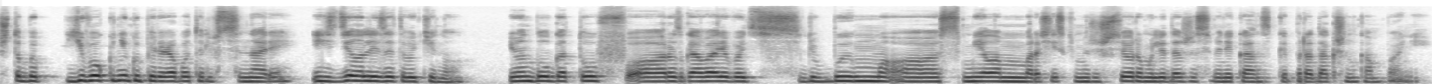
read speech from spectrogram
чтобы его книгу переработали в сценарий и сделали из этого кино. И он был готов а, разговаривать с любым а, смелым российским режиссером или даже с американской продакшн-компанией.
